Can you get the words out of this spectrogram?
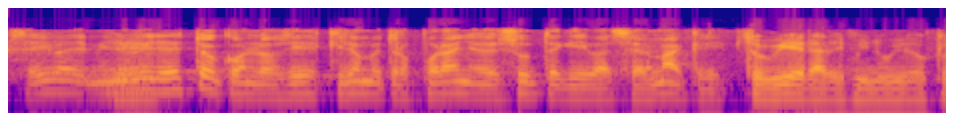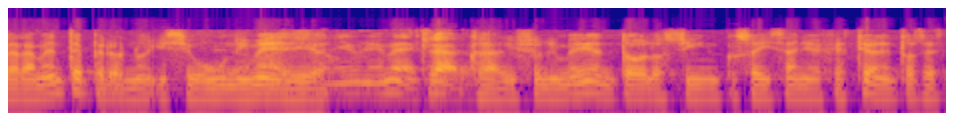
¿Se iba a disminuir eh, esto con los 10 kilómetros por año de subte que iba a ser Macri? Se hubiera disminuido, claramente, pero no hizo un y medio. Hizo ni uno y medio, claro. Claro, hizo un y medio en todos los 5 o 6 años de gestión. Entonces,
